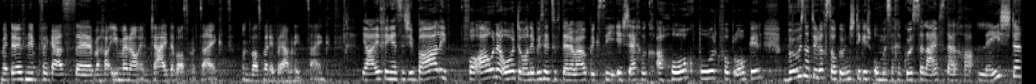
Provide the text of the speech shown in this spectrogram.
man darf nicht vergessen, man kann immer noch entscheiden, was man zeigt und was man eben auch nicht zeigt. Ja, ich finde, es ist in Bali, von allen Orten, wo ich bis jetzt auf dieser Welt war, ist es echt wirklich eine Hochburg von Bloggern, weil es natürlich so günstig ist und man sich einen gewissen Lifestyle kann leisten kann.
